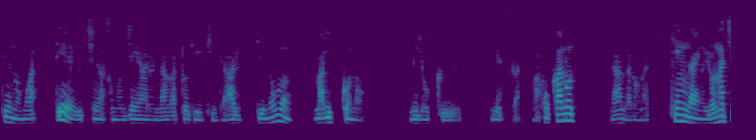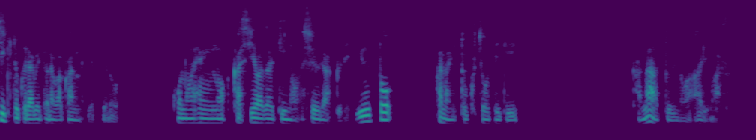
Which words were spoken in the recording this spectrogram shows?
っていうのもあって、うちはその JR 長鳥駅があるっていうのも、まあ一個の魅力ですかね。まあ他の、なんだろうな、県外のいろんな地域と比べたらわかんないですけど、この辺の柏崎の集落で言うと、かなり特徴的かなというのはあります。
